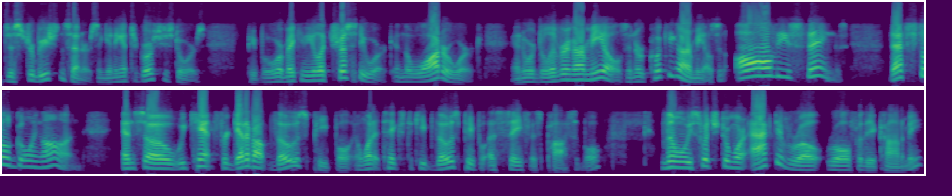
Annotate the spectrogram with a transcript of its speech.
distribution centers and getting it to grocery stores. People who are making the electricity work and the water work and who are delivering our meals and who are cooking our meals and all these things. That's still going on. And so we can't forget about those people and what it takes to keep those people as safe as possible. And then when we switch to a more active role, role for the economy,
